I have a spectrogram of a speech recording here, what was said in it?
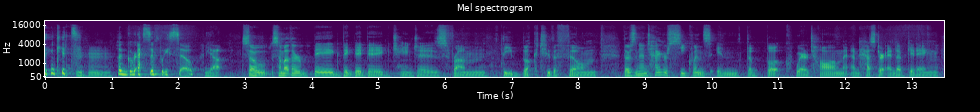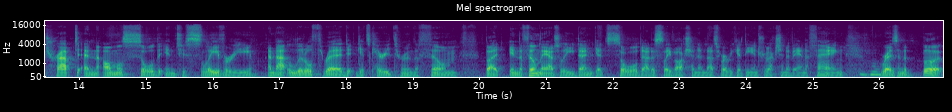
like it's Mm-hmm. aggressively so. Yeah. So some other big, big, big, big changes from the book to the film. There's an entire sequence in the book where Tom and Hester end up getting trapped and almost sold into slavery, and that little thread gets carried through in the film. But in the film, they actually then get sold at a slave auction, and that's where we get the introduction of Anna Fang. Mm-hmm. Whereas in the book,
